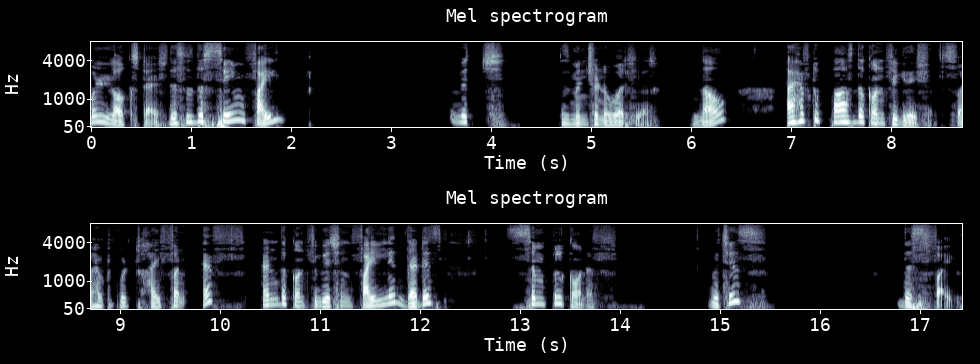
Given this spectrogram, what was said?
called logstash this is the same file which is mentioned over here. Now I have to pass the configuration. So I have to put hyphen f and the configuration file name that is simpleconf which is this file.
